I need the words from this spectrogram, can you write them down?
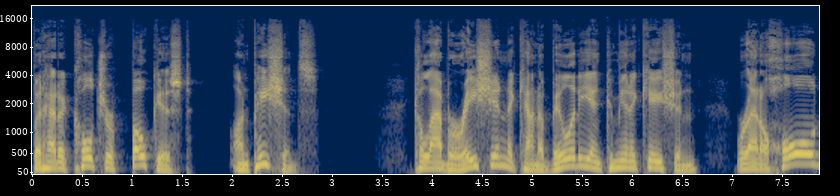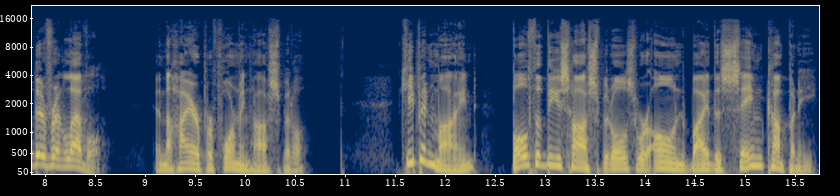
but had a culture focused on patients. Collaboration, accountability, and communication were at a whole different level in the higher performing hospital. Keep in mind, both of these hospitals were owned by the same company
